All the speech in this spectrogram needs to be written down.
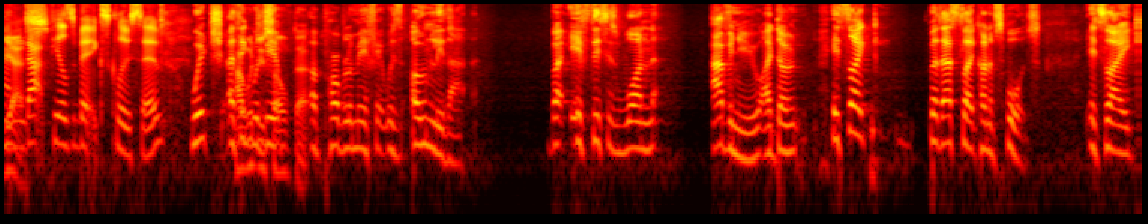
And yes that feels a bit exclusive. Which I think would would, be a, a problem if it was only that. But if this is one avenue, I don't. It's like, but that's like kind of sports. It's like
